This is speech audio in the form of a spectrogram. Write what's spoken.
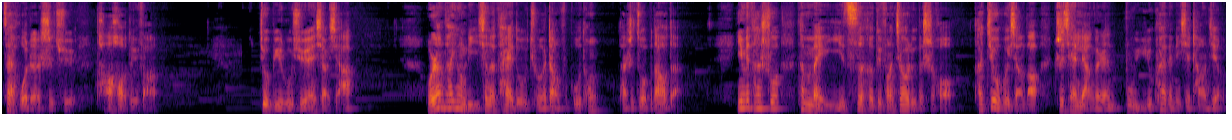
再或者是去讨好对方。就比如学员小霞。我让她用理性的态度去和丈夫沟通，她是做不到的，因为她说她每一次和对方交流的时候，他就会想到之前两个人不愉快的那些场景，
